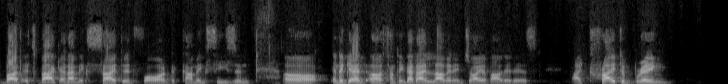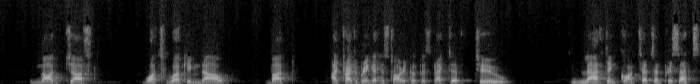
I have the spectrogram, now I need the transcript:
but it's back, and I'm excited for the coming season. Uh, and again, uh, something that I love and enjoy about it is I try to bring not just what's working now, but I try to bring a historical perspective to lasting concepts and precepts.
